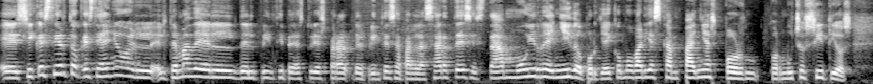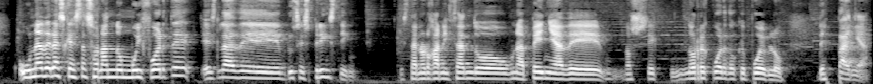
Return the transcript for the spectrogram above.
Eh, sí que es cierto que este año el, tema del, príncipe de Asturias, para, del princesa para las artes, está muy reñido porque hay como varias campañas por muchos sitios. Una de las que está sonando muy fuerte es la de Bruce Springsteen. Están organizando una peña de, no sé, no recuerdo qué pueblo, de España.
